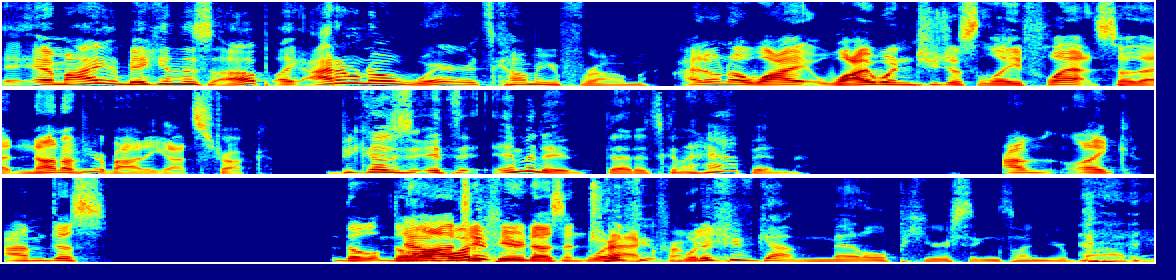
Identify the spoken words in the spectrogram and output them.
am I making this up? Like, I don't know where it's coming from I don't know why. Why wouldn't you just lay flat so that none of your body got struck? because it's imminent that it's going to happen. I'm like I'm just the the Now, logic here you- doesn't what track if you, from What me. if you've got metal piercings on your body,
